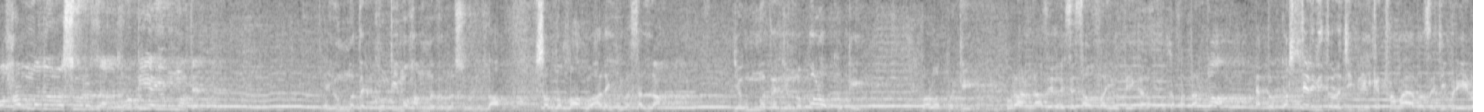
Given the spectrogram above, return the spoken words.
মোহাম্মদুর রসুল্লাহ খুঁটি এই উম্মতের। এই খুঁটি মোহাম্মদুর রসুল্লাহ সাল্লাল্লাহু আলাইহি ওয়াসাল্লাম। যে উম্মতের জন্য বড় খুঁটি বড় খুঁটি। কোরআন নাজেল হয়েছে সাউফা ইউতি কারব্বুকা ফাতারদা। এত কষ্টের ভিতরে জিবরিলকে থামায়া বসে জিবরিল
